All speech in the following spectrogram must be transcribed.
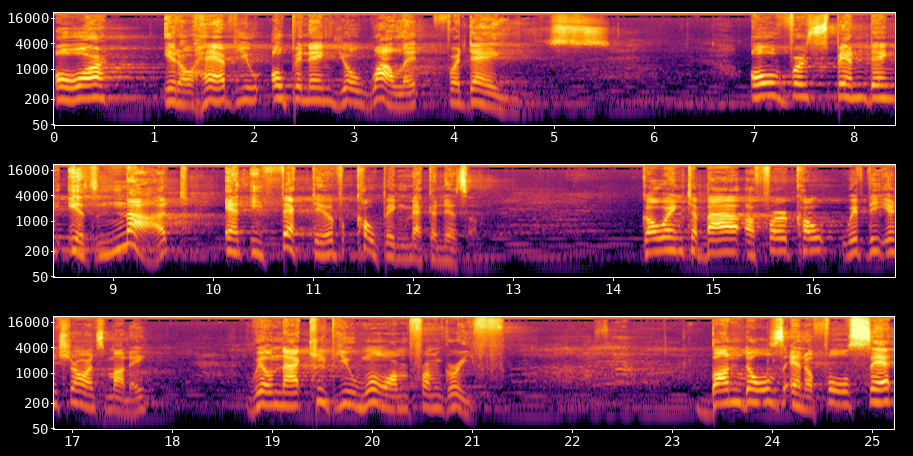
or it'll have you opening your wallet for days. Overspending is not an effective coping mechanism. Going to buy a fur coat with the insurance money will not keep you warm from grief. Bundles and a full set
